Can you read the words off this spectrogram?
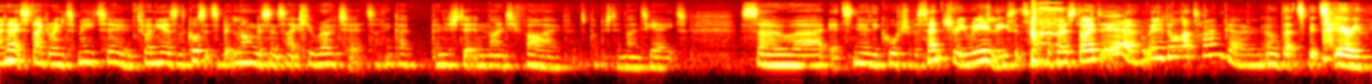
I know it's staggering to me too. 20 years, and of course, it's a bit longer since I actually wrote it. I think I finished it in 95, it was published in 98. So uh, it's nearly a quarter of a century, really, since I had the first idea. Where did all that time go? Oh, that's a bit scary.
